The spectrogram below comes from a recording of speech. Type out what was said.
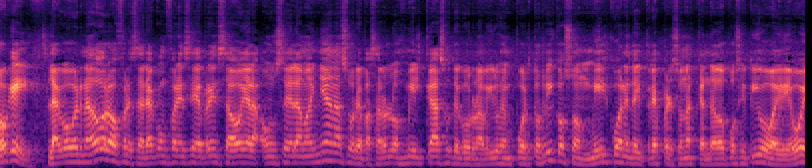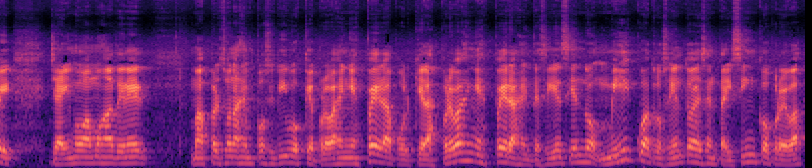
Ok, la gobernadora ofrecerá conferencia de prensa hoy a las 11 de la mañana. Sobrepasaron los mil casos de coronavirus en Puerto Rico. Son 1.043 personas que han dado positivo. By the way, ya mismo vamos a tener más personas en positivos que pruebas en espera, porque las pruebas en espera, gente, siguen siendo 1.465 pruebas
